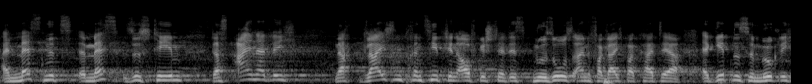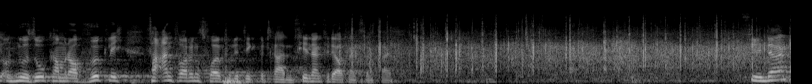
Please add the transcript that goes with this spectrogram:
ein Messnitz, äh, Messsystem, das einheitlich nach gleichen Prinzipien aufgestellt ist. Nur so ist eine Vergleichbarkeit der Ergebnisse möglich und nur so kann man auch wirklich verantwortungsvoll Politik betreiben. Vielen Dank für die Aufmerksamkeit. Vielen Dank.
